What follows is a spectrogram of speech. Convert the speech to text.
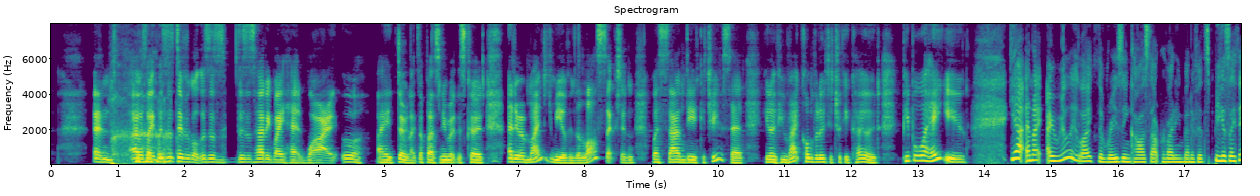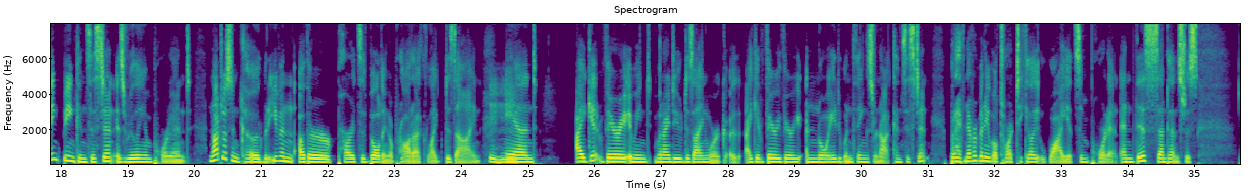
And I was like, this is difficult. This is this is hurting my head. Why? Ugh. I don't like the person who wrote this code. And it reminded me of in the last section where Sandi and Katrina said, you know, if you write convoluted, tricky code, people will hate you. Yeah. And I, I really like the raising costs without providing benefits because I think being consistent is really important, not just in code, but even other parts of building a product like design. Mm-hmm. And I get very, I mean, when I do design work, uh, I get very, very annoyed when things are not consistent, but I've never been able to articulate why it's important. And this sentence just,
